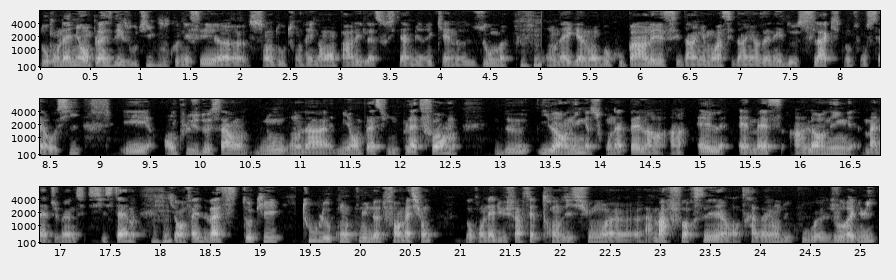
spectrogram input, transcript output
Donc, on a mis en place des outils que vous connaissez euh, sans doute. On a énormément parlé de la société américaine euh, Zoom. Mhm. On a également beaucoup parlé ces derniers mois, ces dernières années de Slack, dont on sert aussi. Et en plus de ça, nous, on a mis en place une plateforme de e-learning, ce qu'on appelle un, un, LMS, un Learning Management System, mhm. qui en fait va stocker tout le contenu de notre formation. Donc on a dû faire cette transition euh, à marche forcée en travaillant du coup euh, jour et nuit.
